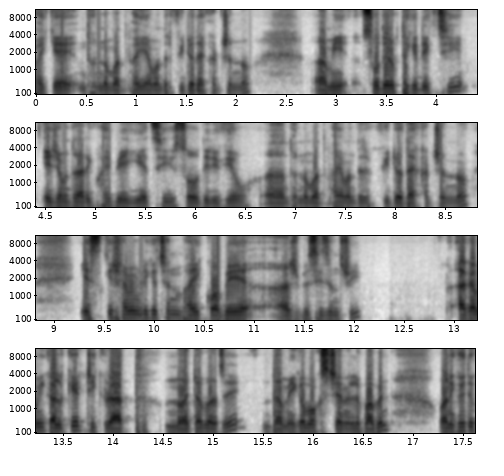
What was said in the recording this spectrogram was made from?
ভাইকে ধন্যবাদ ভাই আমাদের ভিডিও দেখার জন্য। আমি সৌদি আরব থেকে দেখছি, এই যে আমাদের আরেক ভাই পেয়ে গিয়েছি, সৌদি রিভিউ ধন্যবাদ ভাই আমাদের ভিডিও দেখার জন্য। এস কে শামীম লিখেছেন, ভাই, কবে আসবে সিজন থ্রি আগামীকালকে ঠিক রাত নয়টা বাজে দ্য মেগাবক্স চ্যানেলে পাবেন। অনেকে হয়তো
